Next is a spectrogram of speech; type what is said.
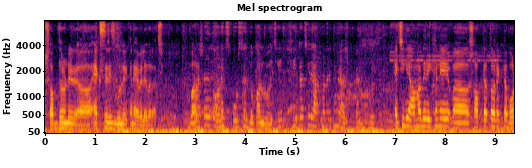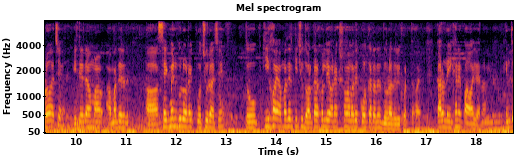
সব ধরনের অ্যাক্সেসরিজগুলো এখানে অ্যাভেলেবেল আছে। বারাসাতে তো অনেক স্পোর্টসের দোকান রয়েছে। সেটা ছেড়ে আপনাদের এখানে আসবে কেন? অ্যাকচুয়ালি আমাদের এখানে শপটা তো অনেকটা বড় আছে। এটাতে আমা- আমাদের সেগমেন্টগুলো অনেক প্রচুর আছে। তো কি হয় আমাদের কিছু দরকার হলে অনেক সময় আমাদের কলকাতাতে দৌড়াদৌড়ি করতে হয় কারণ এইখানে পাওয়া যায় না। কিন্তু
